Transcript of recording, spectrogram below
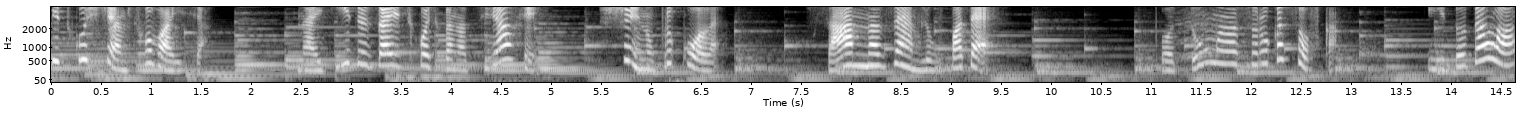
під кущем сховайся. Наїде заєць коська на цвяхи, шину проколе, сам на землю впаде. Подумала сорока совка і додала.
